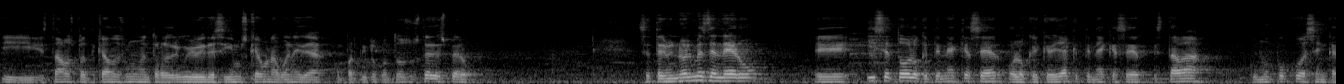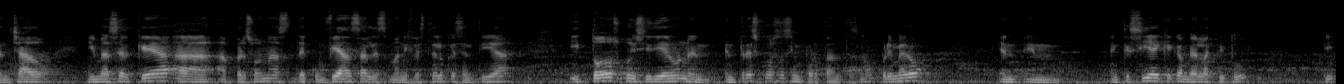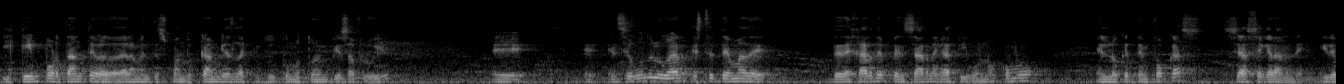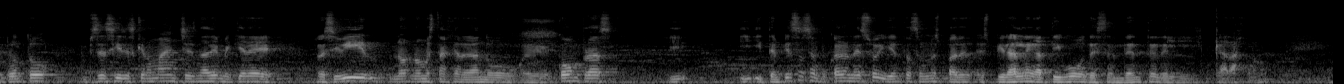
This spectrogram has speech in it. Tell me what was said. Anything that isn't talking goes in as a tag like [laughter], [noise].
y estábamos platicando en ese momento Rodrigo y yo y decidimos que era una buena idea compartirlo con todos ustedes, pero se terminó el mes de enero, eh, hice todo lo que tenía que hacer o lo que creía que tenía que hacer, estaba como un poco desencanchado y me acerqué a, a personas de confianza, les manifesté lo que sentía y todos coincidieron en, en tres cosas importantes. ¿no? Primero, en, en- en que sí hay que cambiar la actitud y, y qué importante verdaderamente es cuando cambias la actitud, cómo todo empieza a fluir. Eh, eh, en segundo lugar, este tema de, de dejar de pensar negativo, ¿no? Cómo en lo que te enfocas se hace grande. Y de pronto empecé a decir, es que no manches, nadie me quiere recibir, no, no me están generando eh, compras. Y, y- y te empiezas a enfocar en eso y entras en una espiral negativo descendente del carajo, ¿no?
